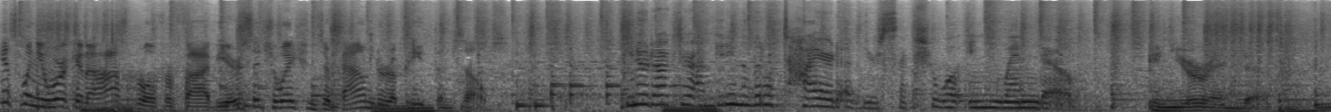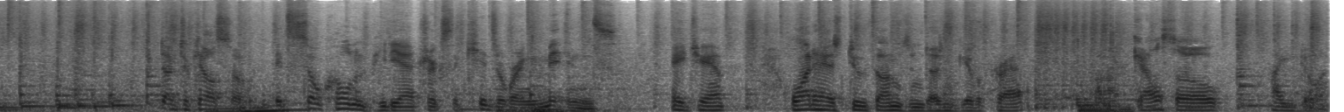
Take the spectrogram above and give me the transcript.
guess when you work at a hospital for five years, situations are bound to repeat themselves. You know, Doctor, I'm getting a little tired of your sexual innuendo. Innuendo. Dr. Kelso, it's so cold in pediatrics, the kids are wearing mittens. Hey, champ. What has two thumbs and doesn't give a crap? Uh, Kelso, how you doing?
